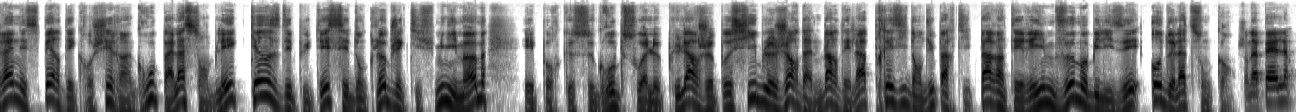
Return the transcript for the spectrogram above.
RN espère décrocher un groupe à l'Assemblée. 15 députés, c'est donc l'objectif minimum. Et pour que ce groupe soit le plus large possible, Jordan Bardella, président du parti par intérim, veut mobiliser au-delà de son camp. J'en appelle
